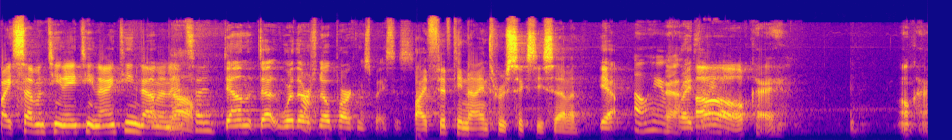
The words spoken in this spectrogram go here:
By 17, 18, 19, down on that No. side? Down, that- where there's no parking spaces. By 59 through 67. Yeah, Oh, here. right there. Oh, okay. Okay.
